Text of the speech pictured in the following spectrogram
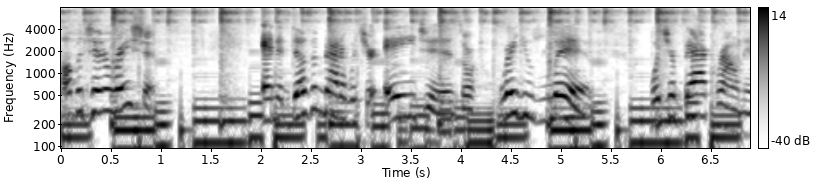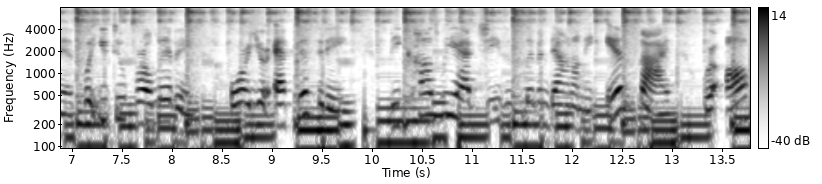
of a generation. And it doesn't matter what your age is or where you live, what your background is, what you do for a living, or your ethnicity, because we have Jesus living down on the inside, we're all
